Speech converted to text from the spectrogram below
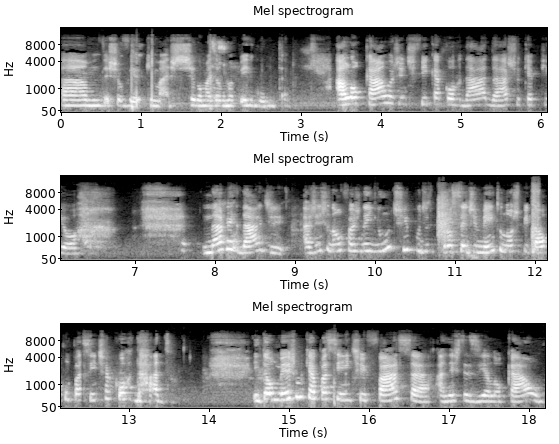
Um, deixa eu ver o que mais. Chegou mais alguma pergunta. A local a gente fica acordada, acho que é pior. Na verdade, a gente não faz nenhum tipo de procedimento no hospital com o paciente acordado. Então, mesmo que a paciente faça anestesia local,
